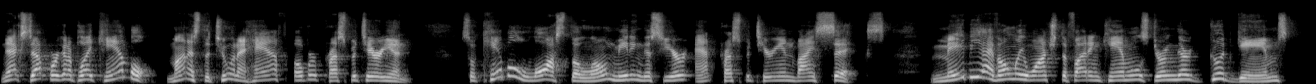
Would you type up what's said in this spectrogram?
Next up, we're going to play Campbell minus the two and a half over Presbyterian. So Campbell lost the lone meeting this year at Presbyterian by six. Maybe I've only watched the Fighting Camels during their good games,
